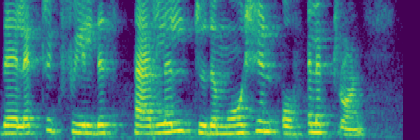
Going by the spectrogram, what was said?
the electric field is parallel to the motion of electrons.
